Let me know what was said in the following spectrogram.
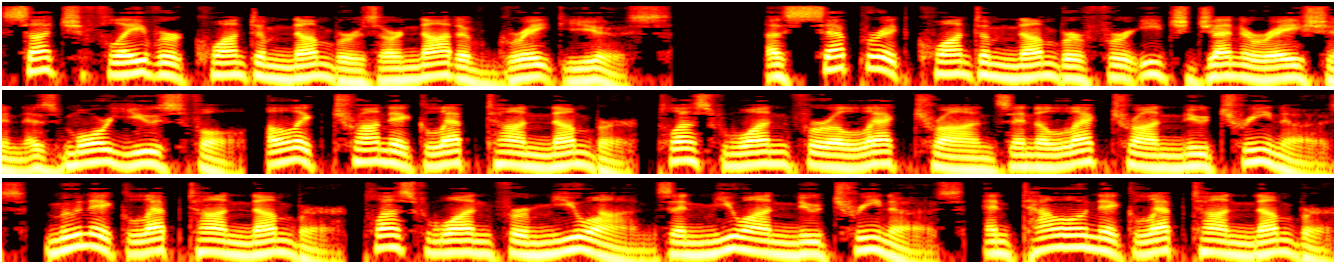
such flavor quantum numbers are not of great use. A separate quantum number for each generation is more useful. Electronic lepton number plus 1 for electrons and electron neutrinos, muonic lepton number plus 1 for muons and muon neutrinos, and tauonic lepton number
